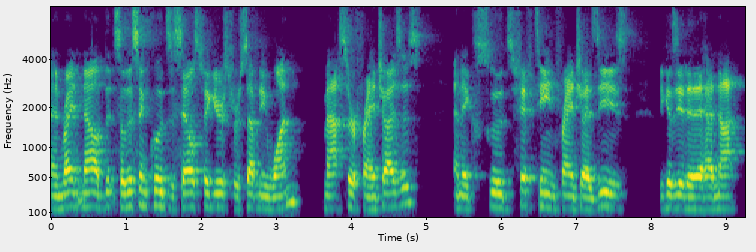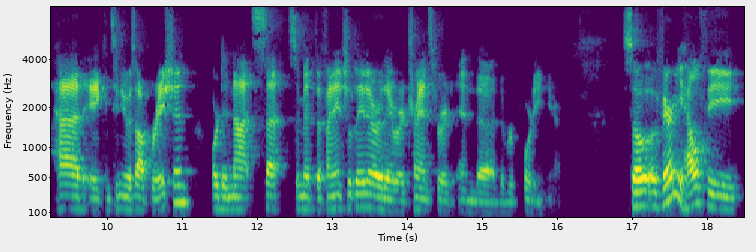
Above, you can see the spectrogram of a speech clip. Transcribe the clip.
and right now, th- so this includes the sales figures for 71 master franchises and excludes 15 franchisees because either they had not had a continuous operation or did not set, submit the financial data or they were transferred in the, the reporting year. So a very healthy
